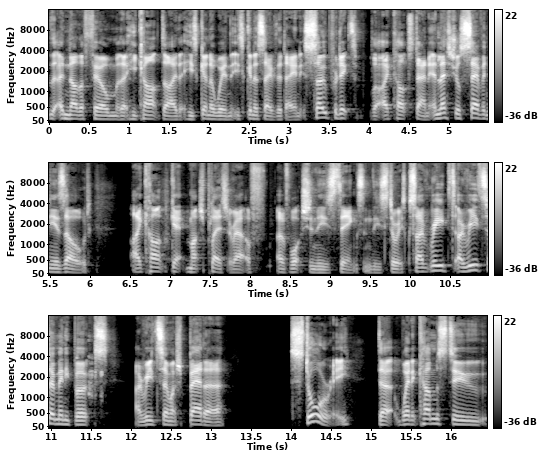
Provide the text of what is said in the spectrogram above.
another film that he can't die that he's going to win that he's going to save the day and it's so predictable that I can't stand it unless you're seven years old. I can't get much pleasure out of, of watching these things and these stories because I read I read so many books. I read so much better story that when it comes to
